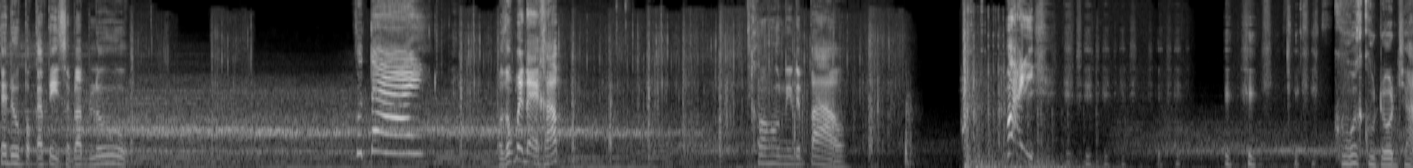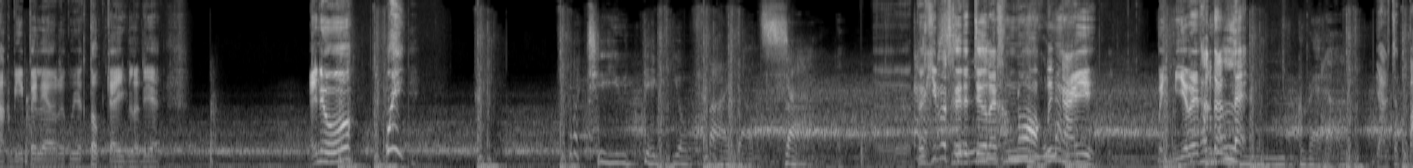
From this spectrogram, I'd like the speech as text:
จะดูปกติสำหรับลูก กูตายผมต้องไปไหนครับเข้าห้องนี้หรือเปล่า ไม่ กูว่ากูโดนฉากนี้ไปแล้วนะกูยังตกใจอีกแล้วเนี่ย ไอ้หนูเฮ้ย What do you think you'll find outside? เออเธอคิดว่าเธอจะเจออะไรข้างนอกหรือไง ไม่มีอะไรทั้งนั้นแหละ Leave, Greta. อยากจะไป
